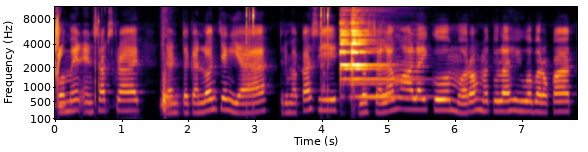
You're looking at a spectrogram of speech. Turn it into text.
comment, and subscribe. Dan tekan lonceng ya. Terima kasih. Wassalamualaikum warahmatullahi wabarakatuh.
